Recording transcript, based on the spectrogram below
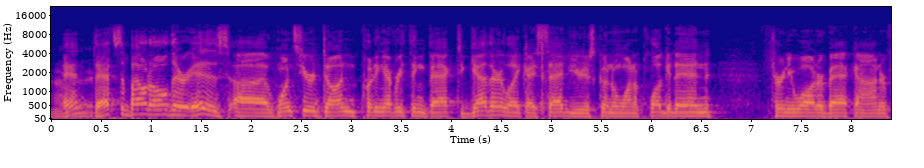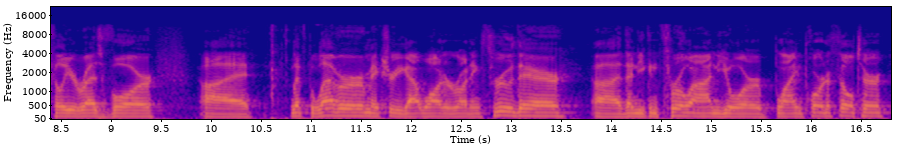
All and right. that's about all there is. Uh, once you're done putting everything back together, like I said, you're just going to want to plug it in, turn your water back on, or fill your reservoir, uh, lift the lever, make sure you got water running through there. Uh, then you can throw on your blind portafilter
